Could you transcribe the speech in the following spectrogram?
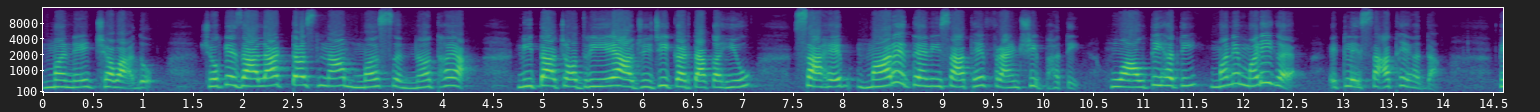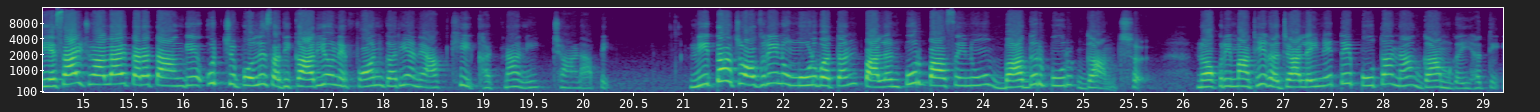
મને જવા દો. જોકે ઝાલા ટસના મસ ન થયા. નીતા ચૌધરીએ આજીજી કરતા કહ્યું, સાહેબ, મારે તેની સાથે ફ્રેન્ડશિપ હતી. હું આવતી હતી, મને મળી ગયા, એટલે સાથે હતા. પીએસઆઈ જ્વાલાએ તરત આ અંગે ઉચ્ચ પોલીસ અધિકારીઓને ફોન કરી અને આખી ઘટનાની જાણ આપી. નીતા ચૌધરીનું મૂળ વતન પાલનપુર પાસેનું બાદરપુર ગામ છે. નોકરીમાંથી રજા લઈને તે પોતાના ગામ ગઈ હતી.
